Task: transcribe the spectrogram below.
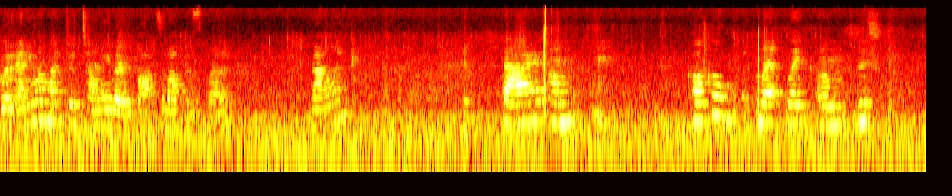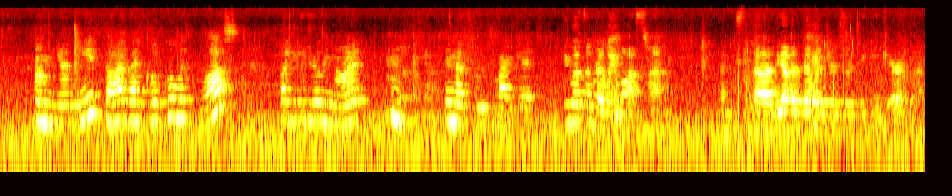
would anyone like to tell me their thoughts about this book? Madeline? that um Coco let like um this um Yummy thought that Coco was lost, but he was really not in the food market. He wasn't really lost, huh? And uh, the other villagers are taking care of them.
